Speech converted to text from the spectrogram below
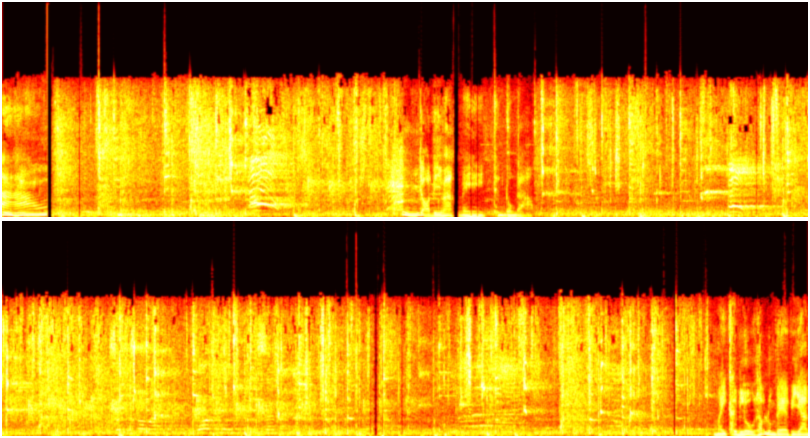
อ้าวอืมหยอดดีมากไม่ถึงดวงดาว ไม่ขึ้นลูกครับลุมเบพยายาม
